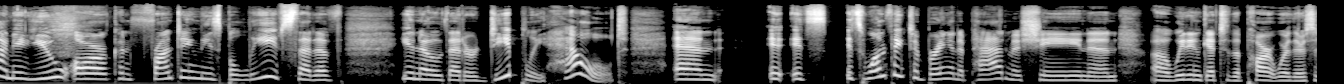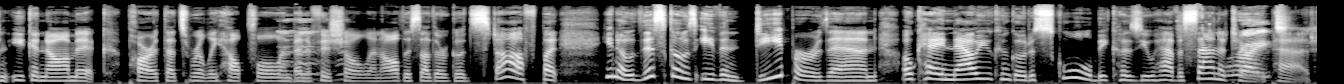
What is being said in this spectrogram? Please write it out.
I mean, you are confronting these beliefs that have, you know, that are deeply held, and it, it's it's one thing to bring in a pad machine, and uh, we didn't get to the part where there's an economic part that's really helpful and mm-hmm, beneficial mm-hmm. and all this other good stuff. But, you know, this goes even deeper than, okay, now you can go to school because you have a sanitary right. pad.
